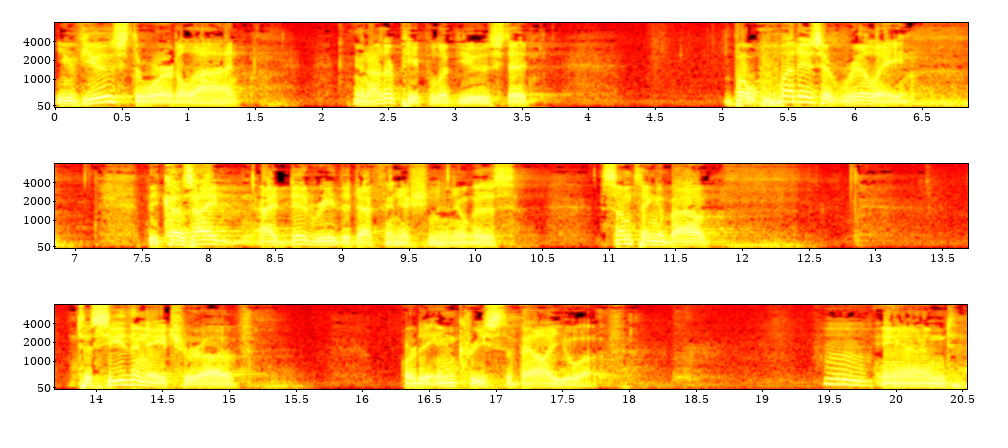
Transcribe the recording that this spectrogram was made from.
You've used the word a lot, and other people have used it, but what is it really? Because I, I did read the definition, and it was something about to see the nature of or to increase the value of. Hmm. And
